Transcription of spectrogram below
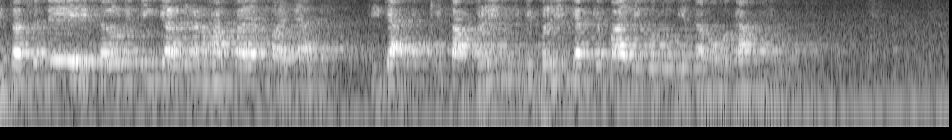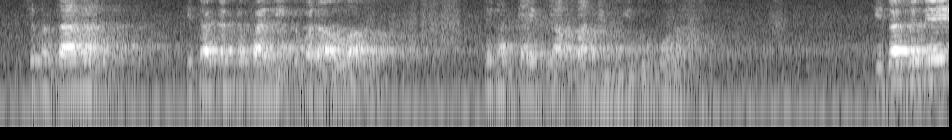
Kita sedih kalau ditinggal dengan harta yang banyak tidak kita beri diberikan kembali untuk kita memegangnya. Sementara kita akan kembali kepada Allah dengan kain kafan yang begitu murah. Kita sedih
